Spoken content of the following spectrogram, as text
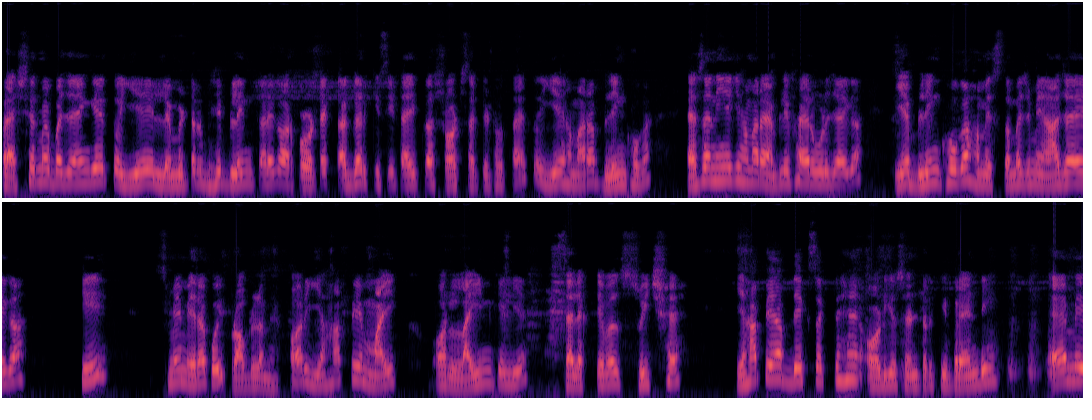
प्रेशर में बजाएँगे तो ये लिमिटर भी ब्लिंक करेगा और प्रोटेक्ट अगर किसी टाइप का शॉर्ट सर्किट होता है तो ये हमारा ब्लिंक होगा। ऐसा नहीं है कि हमारा एम्पलीफायर उड़ जाएगा, ये ब्लिंक होगा, हमें समझ में आ जाएगा कि इसमें मेरा कोई प्रॉब्लम है। और यहाँ पे माइक और लाइन के लिए सेलेक्टेबल स्विच है। यहाँ पे आप देख सकते हैं ऑडियो सेंटर की ब्रांडिंग एम ए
